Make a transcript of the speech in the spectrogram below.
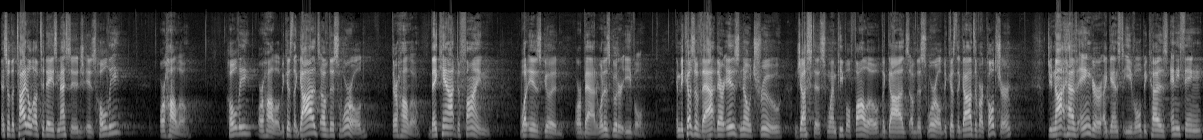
And so the title of today's message is Holy or hollow. Holy or hollow. Because the gods of this world, they're hollow. They cannot define what is good or bad, what is good or evil. And because of that, there is no true justice when people follow the gods of this world, because the gods of our culture do not have anger against evil because anything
